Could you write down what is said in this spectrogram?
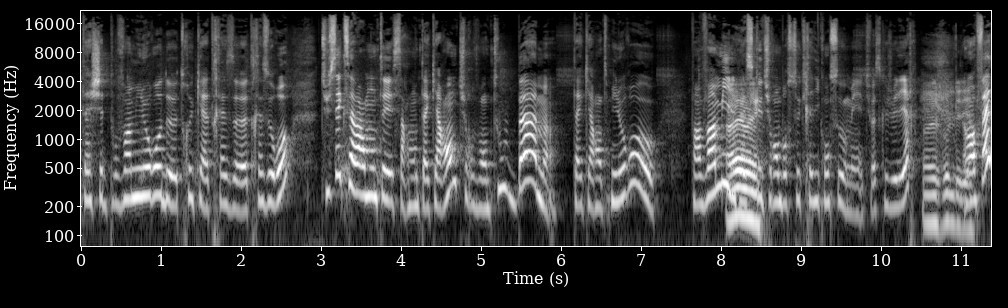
T'achètes pour 20 000 euros de trucs à 13, euh, 13 euros. Tu sais que ça va remonter. Ça remonte à 40, tu revends tout, bam T'as 40 000 euros. Enfin, 20 000 Ouais, parce ouais. que tu rembourses ce crédit conso, mais tu vois ce que je veux dire. Ouais, je vois le délire. En fait,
